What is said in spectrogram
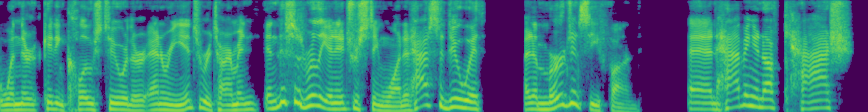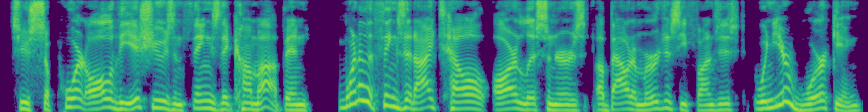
when they're getting close to or they're entering into retirement. And this is really an interesting one. It has to do with an emergency fund and having enough cash to support all of the issues and things that come up. And one of the things that I tell our listeners about emergency funds is when you're working,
